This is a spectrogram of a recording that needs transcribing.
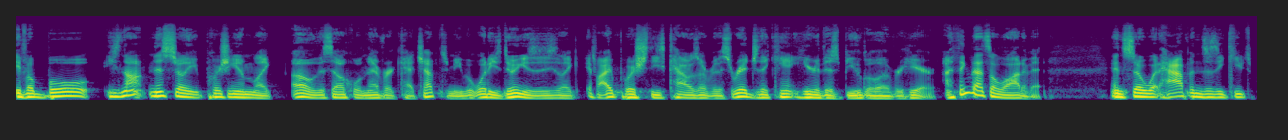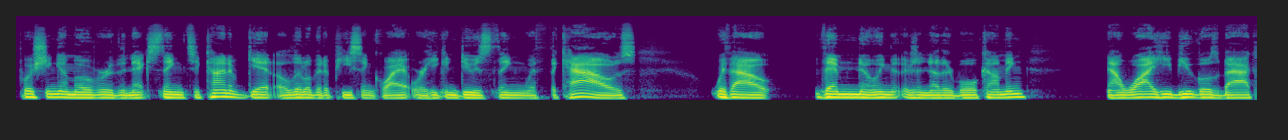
if a bull, he's not necessarily pushing him like, oh, this elk will never catch up to me. But what he's doing is, he's like, if I push these cows over this ridge, they can't hear this bugle over here. I think that's a lot of it. And so what happens is he keeps pushing him over the next thing to kind of get a little bit of peace and quiet where he can do his thing with the cows without them knowing that there's another bull coming. Now, why he bugles back,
